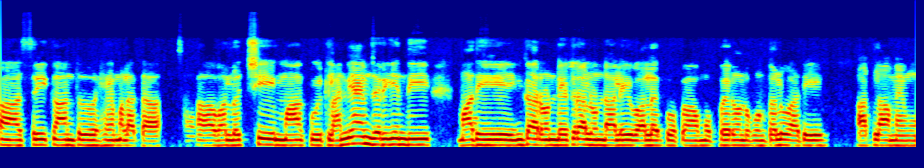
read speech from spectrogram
ఆ, శ్రీకాంత్ హేమలత వాళ్ళు వచ్చి మాకు ఇట్లా అన్యాయం జరిగింది. మాది ఇంకా రెండు ఎకరాలు ఉండాలి వాళ్ళకు ఒక ముప్పై రెండు గుంటలు అది అట్లా మేము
